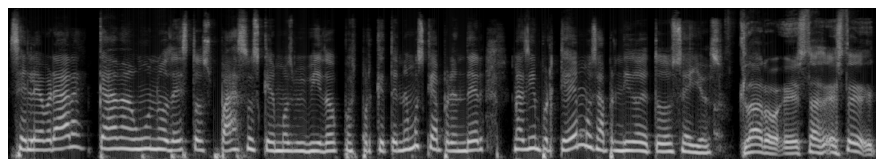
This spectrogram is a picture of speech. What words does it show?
celebrar cada uno de estos pasos que hemos vivido, pues porque tenemos que aprender, más bien porque hemos aprendido de todos ellos. Claro, esta, este,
